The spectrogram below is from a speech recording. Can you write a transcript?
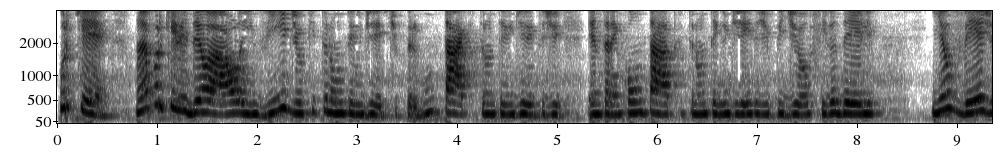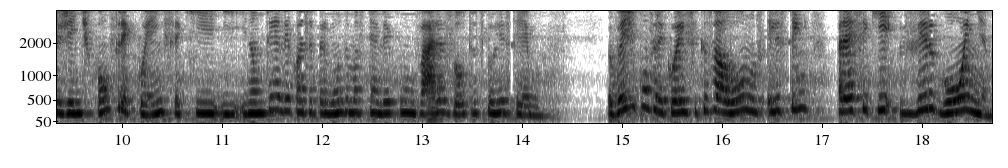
Por quê? Não é porque ele deu a aula em vídeo que tu não tem o direito de perguntar, que tu não tem o direito de entrar em contato, que tu não tem o direito de pedir auxílio dele. E eu vejo, gente, com frequência que, e, e não tem a ver com essa pergunta, mas tem a ver com várias outras que eu recebo. Eu vejo com frequência que os alunos, eles têm, parece que, vergonha,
